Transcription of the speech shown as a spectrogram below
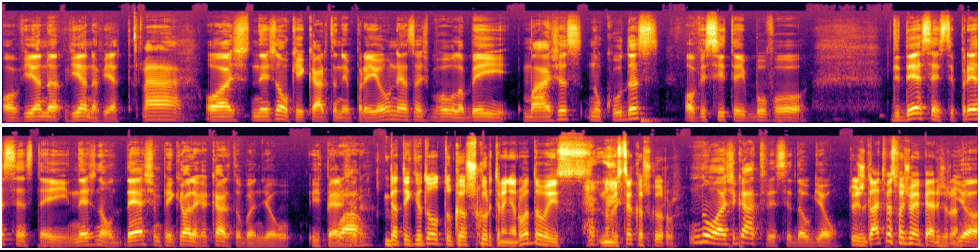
o viena, viena vieta. A, O aš nežinau, kai kartą nepraėjau, nes aš buvau labai mažas, nukudas, o visi tai buvo didesnis, stipresnis, tai nežinau, 10-15 kartų bandžiau į peržiūrą. Wow. Bet iki tol tu kažkur treniruodavais, nu vis tiek kažkur. Nu, aš gatvėse daugiau. Tu iš gatvės važiuoji peržiūrą. Jo,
